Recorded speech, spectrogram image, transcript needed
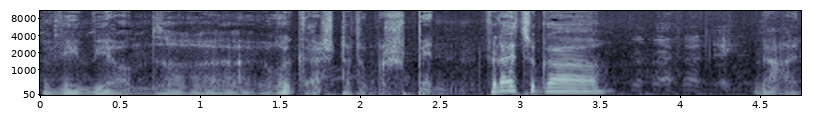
wem wir unsere Rückerstattung spenden. Vielleicht sogar, nein,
